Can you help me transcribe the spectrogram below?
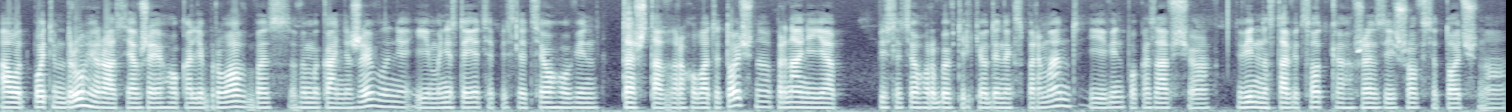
А от потім другий раз я вже його калібрував без вимикання живлення, і мені здається, після цього він теж став рахувати точно. Принаймні я після цього робив тільки один експеримент, і він показав, що він на 100% вже зійшовся точно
